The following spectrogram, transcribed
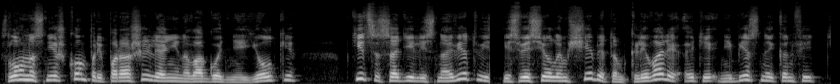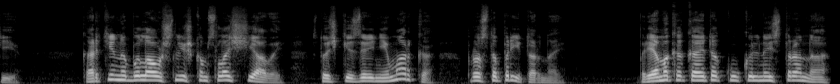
Словно снежком припорошили они новогодние елки. Птицы садились на ветви и с веселым щебетом клевали эти небесные конфетти. Картина была уж слишком слащавой, с точки зрения Марка, просто приторной. Прямо какая-то кукольная страна,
